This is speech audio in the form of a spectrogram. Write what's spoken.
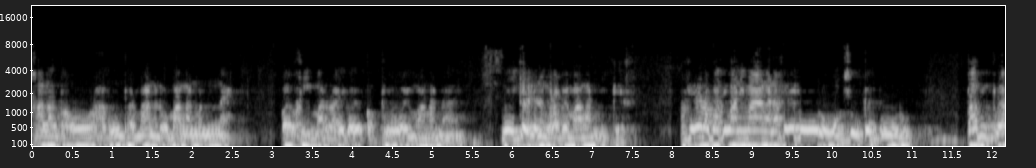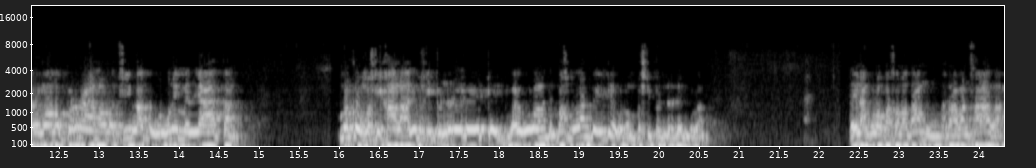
halal ta ora, aku bar mangan kok mangan meneh. Kaya khimar ae, kaya kebo ae mangan ae. Mikir jeneng ora mangan mikir. Akhirnya rapati wani mangan, akhirnya kuru, wong sugih kuru. Tapi bareng ono perang, ono jihad, urune miliatan. Mereka mesti halal, mesti bener ya pede. Kula nanti pas mulang pede, kula mesti bener ya mulang. Tapi nak kula pas ono tamu, rawan salah.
